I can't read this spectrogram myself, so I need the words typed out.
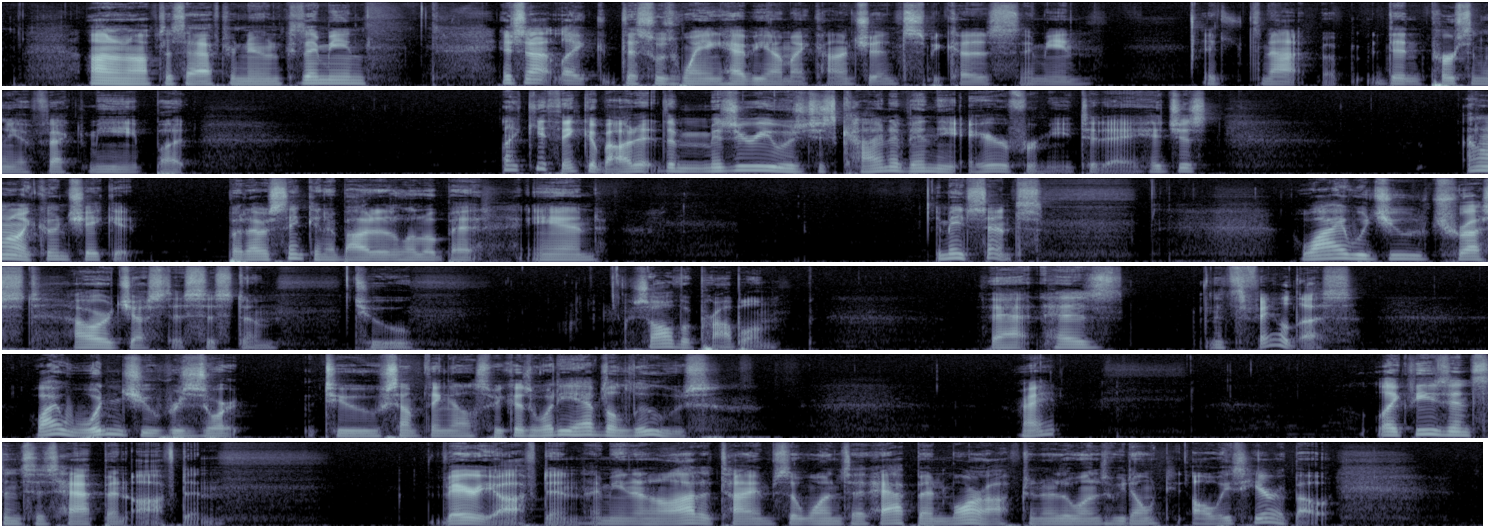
on and off this afternoon. Because I mean, it's not like this was weighing heavy on my conscience. Because I mean, it's not. Uh, it didn't personally affect me, but like you think about it, the misery was just kind of in the air for me today. It just, I don't know, I couldn't shake it. But I was thinking about it a little bit, and it made sense. Why would you trust our justice system to solve a problem that has it's failed us? Why wouldn't you resort to something else? Because what do you have to lose? Right? Like these instances happen often very often. I mean, and a lot of times the ones that happen more often are the ones we don't always hear about.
